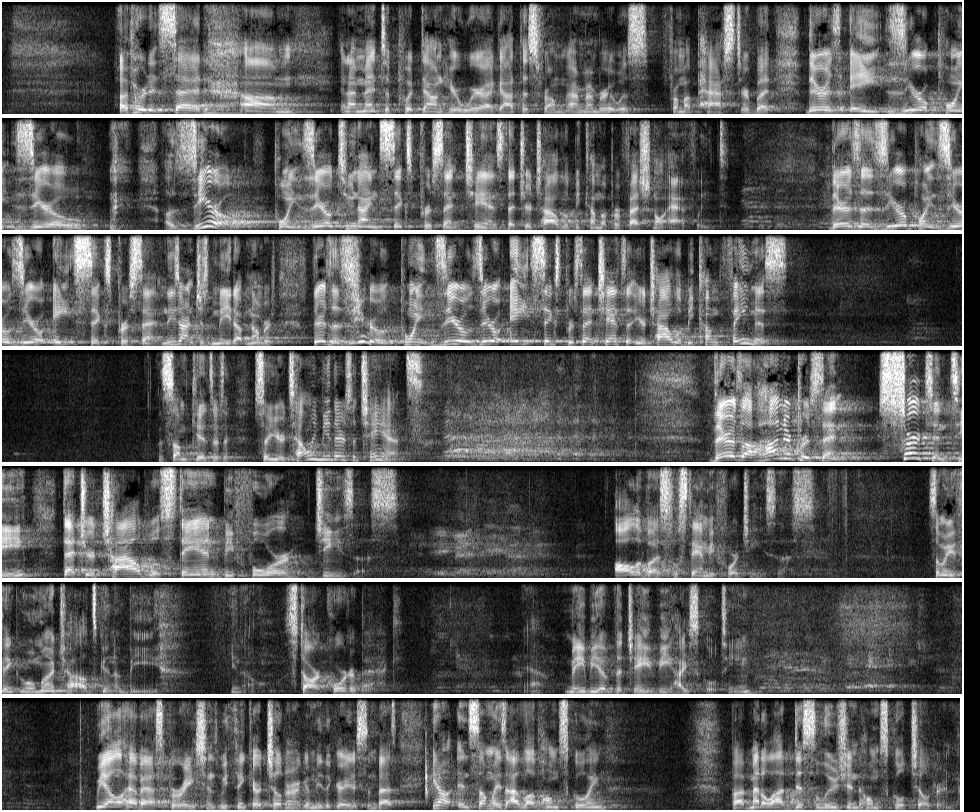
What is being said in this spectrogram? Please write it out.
I've heard it said, um, and I meant to put down here where I got this from. I remember it was from a pastor, but there is a 0.0 a 0.0296% chance that your child will become a professional athlete. There's a 0.0086%, and these aren't just made up numbers. There's a 0.0086% chance that your child will become famous And some kids are saying, So you're telling me there's a chance? there's a 100% certainty that your child will stand before Jesus. Amen. All of us will stand before Jesus. Some of you think, well, my child's going to be, you know, star quarterback. Yeah, maybe of the JV high school team. We all have aspirations. We think our children are going to be the greatest and best. You know, in some ways, I love homeschooling, but I've met a lot of disillusioned homeschool children.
